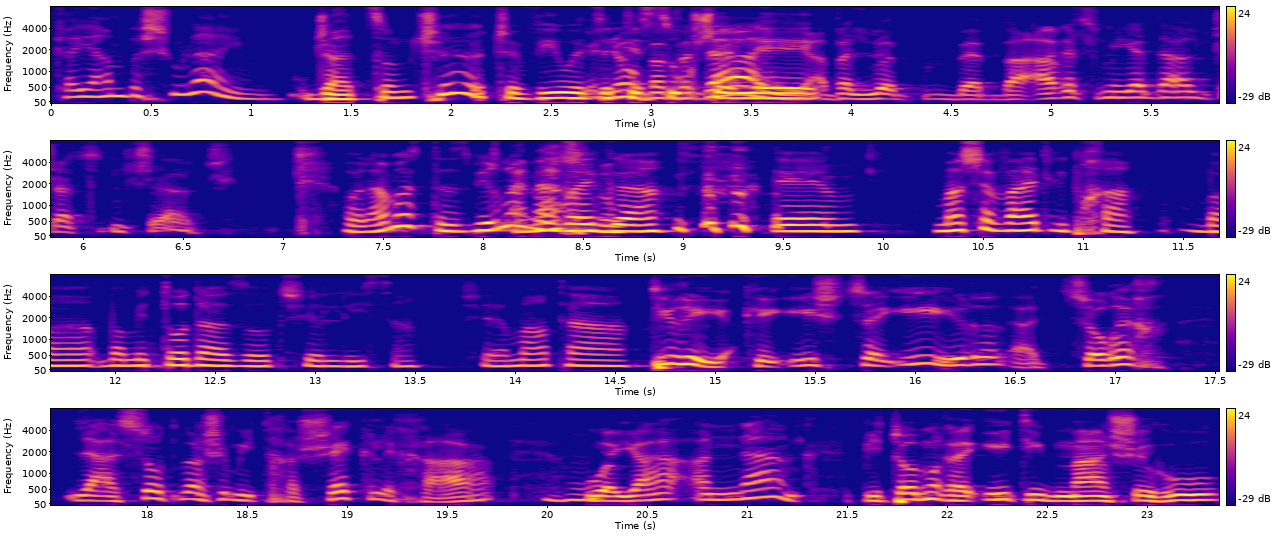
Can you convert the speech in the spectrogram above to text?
קיים בשוליים. ג'אדסון צ'רץ' הביאו את זה נו, כסוג של... בוודאי, אה, אבל לא- בארץ מי ידע על ג'סטין צ'רץ'? אבל למה, תסביר לנו אנחנו. רגע, מה שווה את ליבך במתודה הזאת של ליסה, שאמרת, תראי, כאיש צעיר, הצורך לעשות מה שמתחשק לך, הוא היה ענק. פתאום ראיתי משהו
